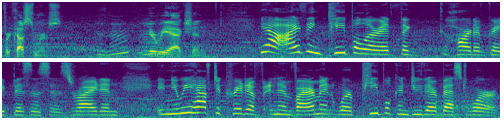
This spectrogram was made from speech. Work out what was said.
for customers. Mm -hmm, Your mm -hmm. reaction? Yeah, I think people are at the heart of great businesses, right? And, and we have to create an environment where people can do their best work.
